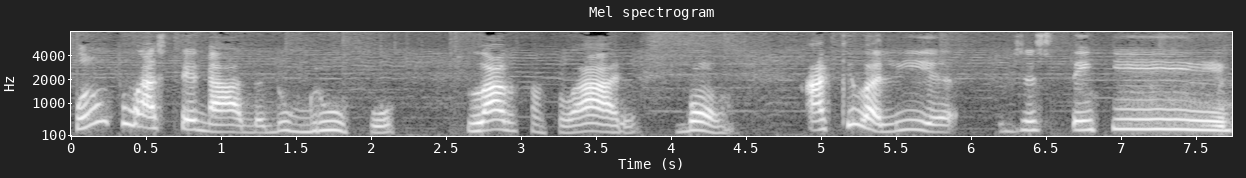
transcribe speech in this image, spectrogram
quanto à chegada do grupo lá no santuário, bom, aquilo ali a gente tem que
